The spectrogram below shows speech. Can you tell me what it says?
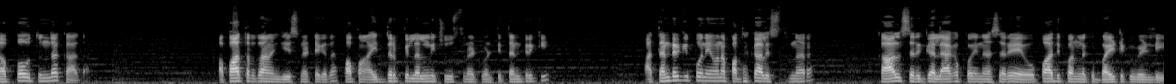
తప్పు అవుతుందా కాదా? అపాత్రదానం చేసినట్టే కదా. పాపం ఆ ఇద్దరు పిల్లల్ని చూస్తున్నటువంటి తండ్రికి ఆ తండ్రికి పోనీ ఏమైనా పథకాలు ఇస్తున్నారా? కాలు సరిగ్గా లేకపోయినా సరే ఉపాధి పనులకు బయటకు వెళ్ళి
